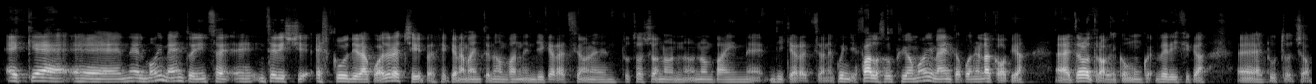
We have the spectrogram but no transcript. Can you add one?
è che eh, nel movimento inizia, eh, inserisci escludi la quadra C perché chiaramente non vanno in dichiarazione, tutto ciò non, non va in eh, dichiarazione. Quindi fallo sul primo movimento, poi nella copia eh, te lo trovi, comunque verifica eh, tutto ciò.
